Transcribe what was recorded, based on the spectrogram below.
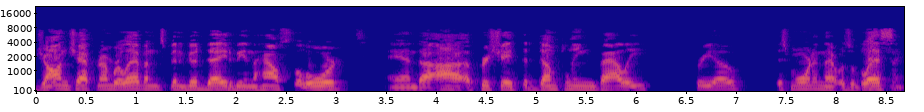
John chapter number 11. It's been a good day to be in the house of the Lord. And uh, I appreciate the Dumpling Valley trio this morning. That was a blessing.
